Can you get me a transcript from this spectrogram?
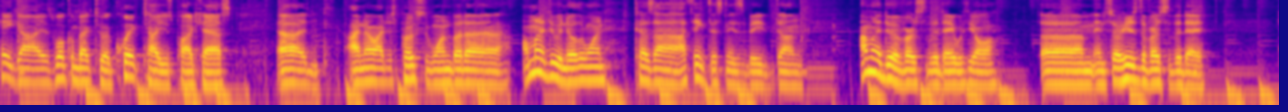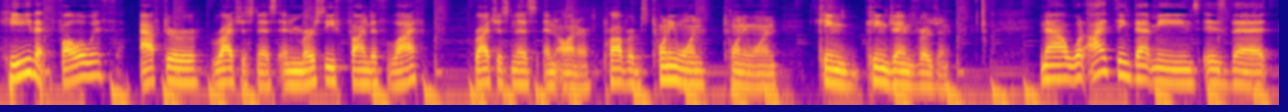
Hey guys, welcome back to a quick Cayuse podcast. Uh, I know I just posted one, but uh, I'm gonna do another one because uh, I think this needs to be done. I'm gonna do a verse of the day with y'all. Um, and so here's the verse of the day: He that followeth after righteousness and mercy findeth life, righteousness, and honor. Proverbs 21, 21, King King James Version. Now, what I think that means is that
